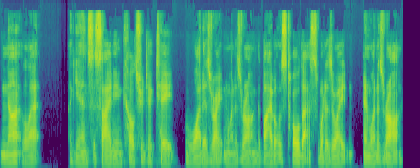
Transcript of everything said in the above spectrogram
not let, again, society and culture dictate what is right and what is wrong. The Bible has told us what is right and what is wrong.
